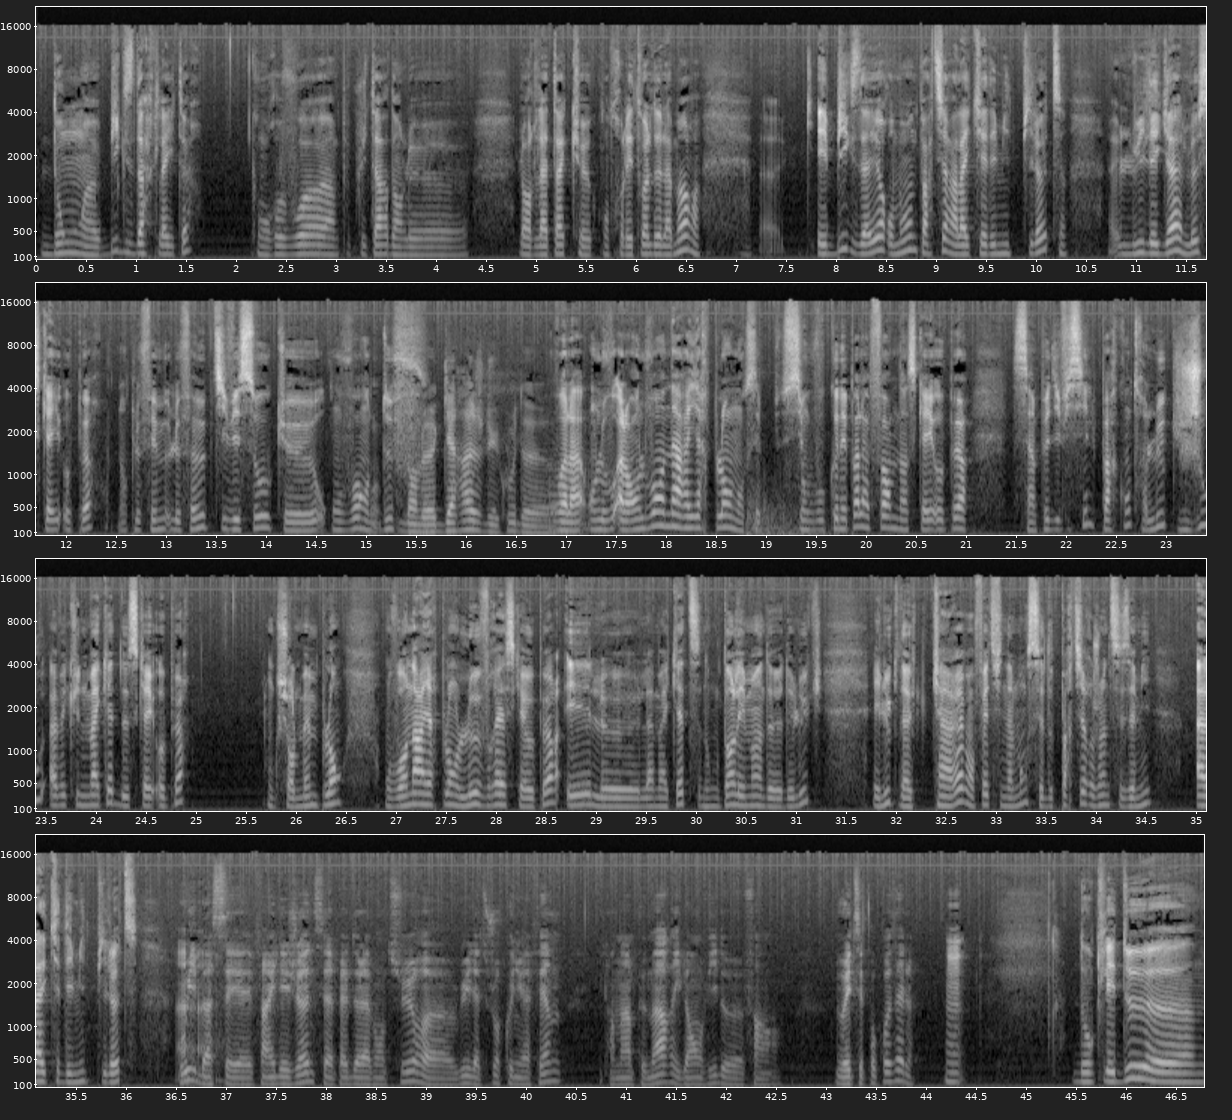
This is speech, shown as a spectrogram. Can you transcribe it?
dont Biggs Darklighter, qu'on revoit un peu plus tard dans le lors de l'attaque contre l'étoile de la mort. Et Biggs d'ailleurs, au moment de partir à l'académie de pilote, euh, lui léga le Skyhopper, donc le fameux, le fameux petit vaisseau que qu'on voit en deux Dans le garage du coup de. Voilà, on le voit. Alors on le voit en arrière-plan, donc si on vous connaît pas la forme d'un Skyhopper, c'est un peu difficile. Par contre, Luke joue avec une maquette de Skyhopper. Donc sur le même plan, on voit en arrière-plan le vrai Skyhopper et le, la maquette donc dans les mains de, de Luke. Et Luke n'a qu'un rêve en fait finalement, c'est de partir rejoindre ses amis à l'académie de pilote. Oui Euh, bah c'est, enfin il est jeune, c'est l'appel de l'aventure. euh, lui il a toujours connu la ferme, il en a un peu marre, il a envie de, enfin, de de ses propres ailes. Donc les deux, euh,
